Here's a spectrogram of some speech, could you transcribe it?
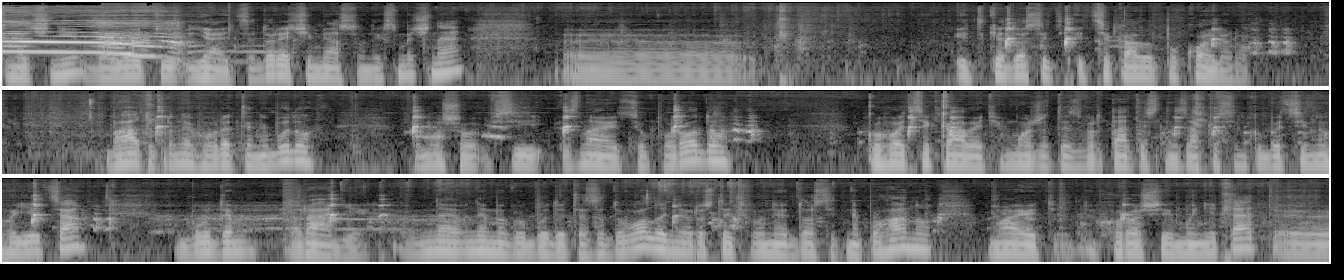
смачні, великі яйця. До речі, м'ясо в них смачне. Е- і таке досить цікаве по кольору. Багато про них говорити не буду, тому що всі знають цю породу. Кого цікавить, можете звертатись на запис інкубаційного яйця. Будемо раді. Ними ви будете задоволені, ростуть вони досить непогано, мають хороший імунітет, е,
